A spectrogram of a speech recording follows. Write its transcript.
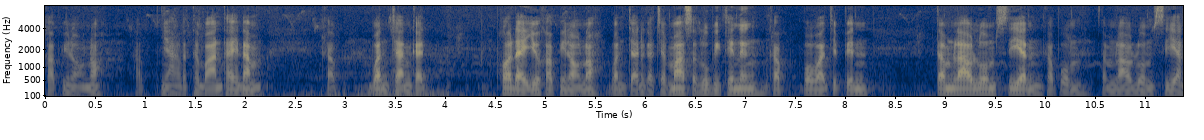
ครับพี่น้องเนาะครับยากรัฐบาลไทยนํครับวันจันทร์ก็พ่อได้อยู่ครับพี่น้องเนาะวันจันทร์ก็จะมาสรุปอีกทีนึงครับเพราะว่าจะเป็นตำราวรวมเซียนครับผมตำราวรวมเซียน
